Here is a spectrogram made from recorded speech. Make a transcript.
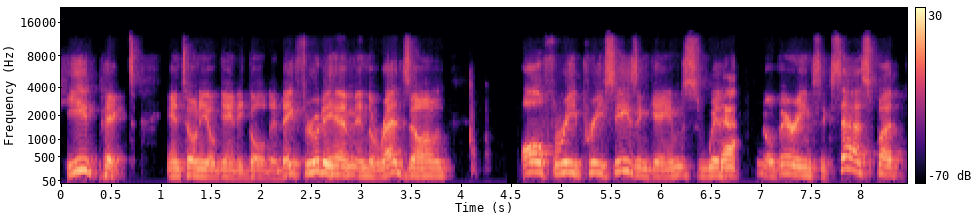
He picked Antonio Gandy Golden. They threw to him in the red zone all three preseason games with yeah. you know varying success, but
